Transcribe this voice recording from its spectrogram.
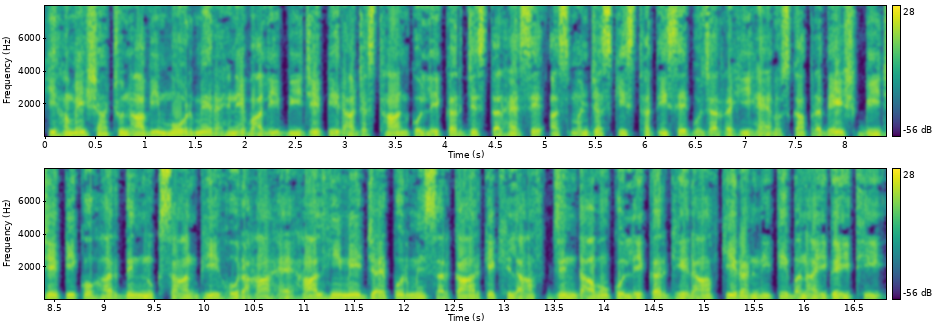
कि हमेशा चुनावी मोड में रहने वाली बीजेपी राजस्थान को लेकर जिस तरह से असमंजस की स्थिति से गुजर रही है, उसका प्रदेश बीजेपी को हर दिन नुकसान भी हो रहा है। हाल ही में जयपुर में सरकार के खिलाफ जिन दावों को लेकर घेराव की रणनीति बनाई गई थी।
